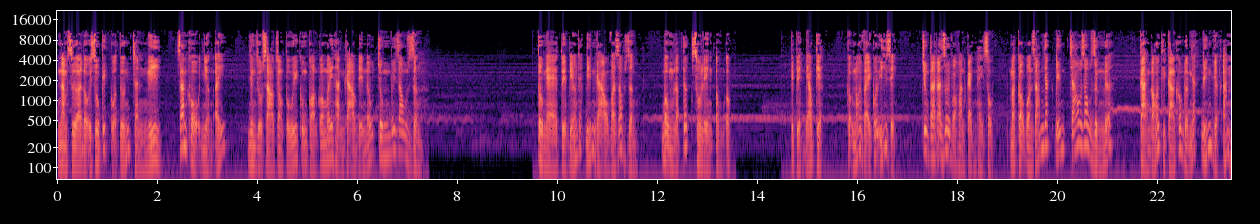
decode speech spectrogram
Năm xưa đội du kích của tướng Trần Nghi gian khổ nhường ấy, nhưng dù sao trong túi cũng còn có mấy hạt gạo để nấu chung với rau rừng. Tôi nghe tuyển béo nhắc đến gạo và rau rừng, bụng lập tức sôi lên ồng ục. Cái tuyển béo kia, cậu nói vậy có ý gì? Chúng ta đã rơi vào hoàn cảnh này rồi, mà cậu còn dám nhắc đến cháo rau rừng nữa. Càng đói thì càng không được nhắc đến việc ăn,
